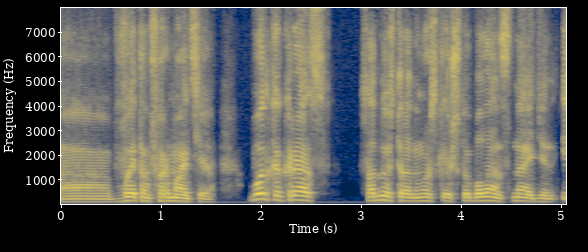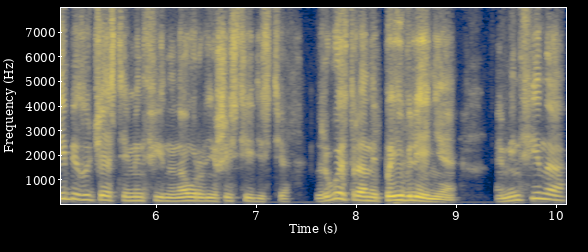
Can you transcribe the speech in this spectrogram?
в этом формате, вот как раз с одной стороны, можно сказать, что баланс найден и без участия Минфина на уровне 60, с другой стороны, появление – Минфина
